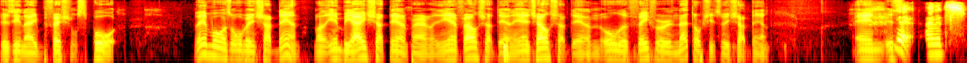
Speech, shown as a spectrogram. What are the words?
who's in a professional sport, their more's all been shut down. Like the NBA shut down apparently, the NFL shut down, the NHL shut down, all the FIFA and that type of shit's been shut down. And it's Yeah, and it's.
